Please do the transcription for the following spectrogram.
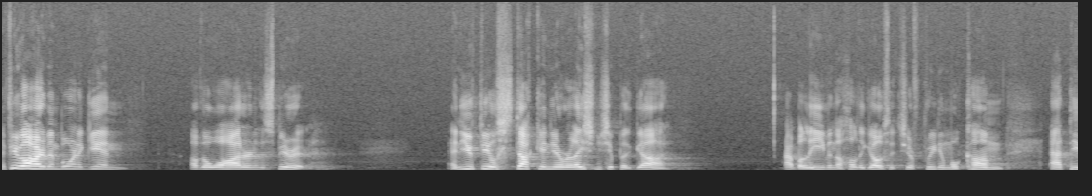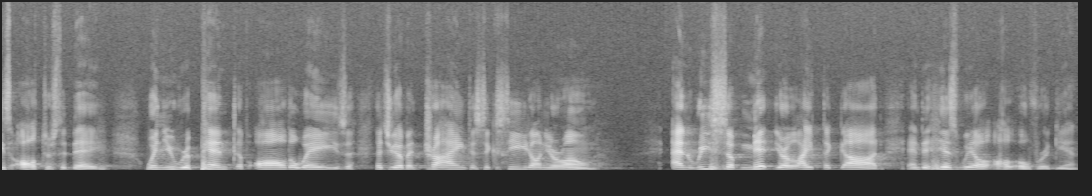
If you've already been born again of the water and the Spirit, and you feel stuck in your relationship with God, I believe in the Holy Ghost that your freedom will come at these altars today when you repent of all the ways that you have been trying to succeed on your own and resubmit your life to God and to His will all over again.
